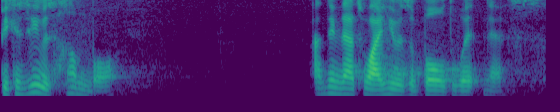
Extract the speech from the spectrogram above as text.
because he was humble. I think that's why he was a bold witness.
